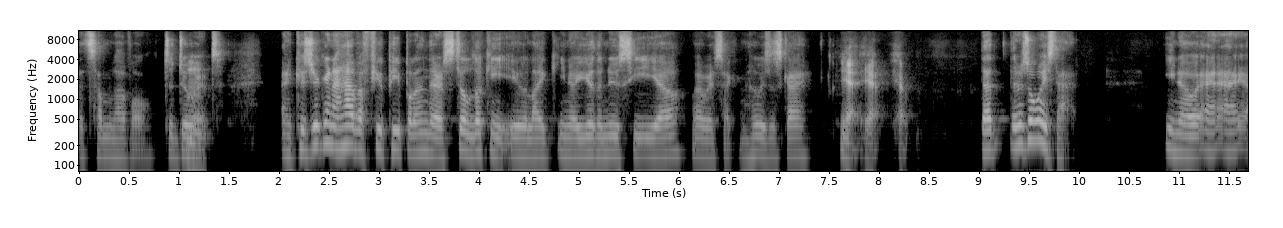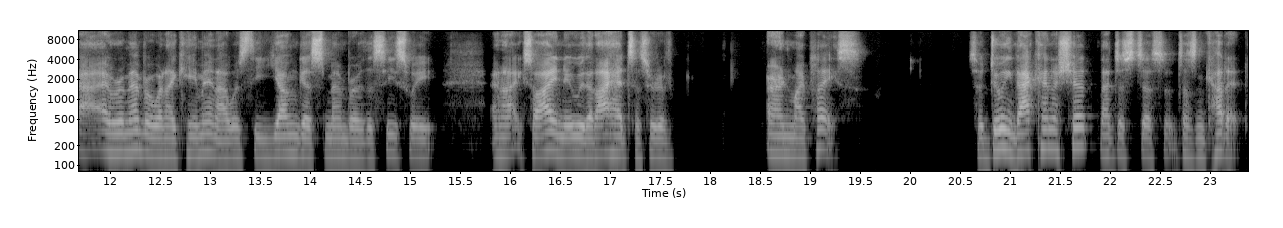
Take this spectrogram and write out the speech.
at some level to do mm. it? And because you're going to have a few people in there still looking at you like you know you're the new CEO. Wait, wait a second, who is this guy? Yeah, yeah, yeah. That there's always that. You know, I, I remember when I came in, I was the youngest member of the C-suite, and I so I knew that I had to sort of earn my place. So doing that kind of shit, that just just doesn't cut it.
